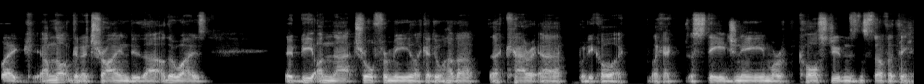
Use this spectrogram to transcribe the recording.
like I'm not gonna try and do that. Otherwise it'd be unnatural for me. Like I don't have a, a character uh, what do you call it? Like a, a stage name or costumes and stuff. I think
